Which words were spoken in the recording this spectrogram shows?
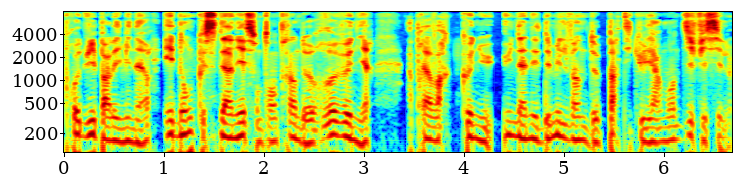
produit par les mineurs et donc que ces derniers sont en train de revenir après avoir connu une année 2022 particulièrement difficile.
